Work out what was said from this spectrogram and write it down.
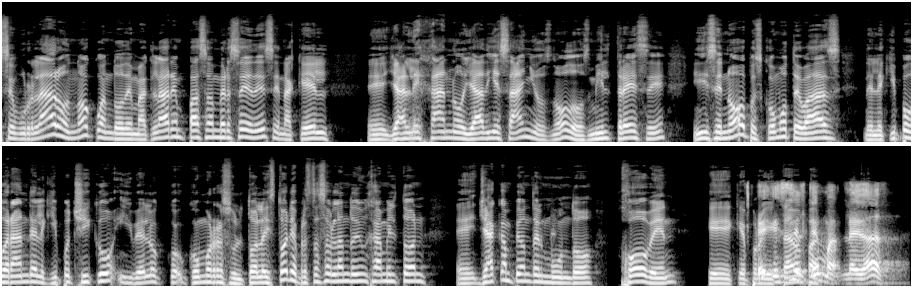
se burlaron, ¿no? Cuando de McLaren pasa a Mercedes en aquel eh, ya lejano, ya 10 años, ¿no? 2013, y dice, no, pues cómo te vas del equipo grande al equipo chico y ve lo, cómo resultó la historia. Pero estás hablando de un Hamilton eh, ya campeón del mundo, joven, que, que e-, Ese es el tema, la edad.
